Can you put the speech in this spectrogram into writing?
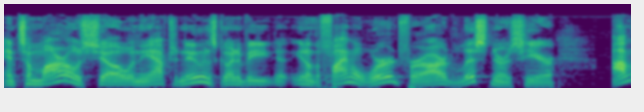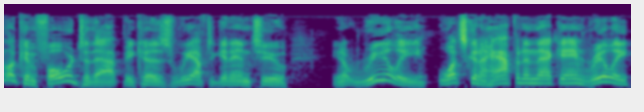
and tomorrow's show in the afternoon is going to be uh, you know the final word for our listeners here. I'm looking forward to that because we have to get into you know, really what's going to happen in that game, really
